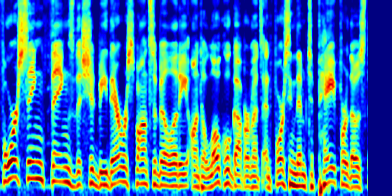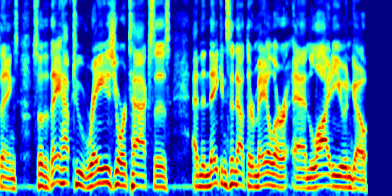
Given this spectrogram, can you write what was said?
forcing things that should be their responsibility onto local governments and forcing them to pay for those things so that they have to raise your taxes and then they can send out their mailer and lie to you and go,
